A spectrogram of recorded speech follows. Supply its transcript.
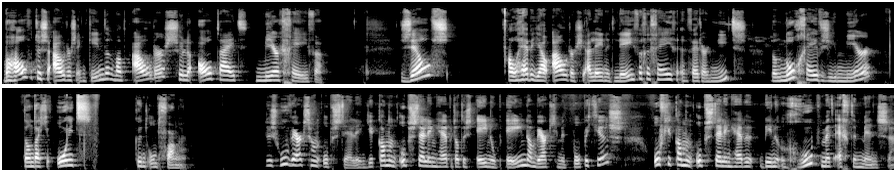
Behalve tussen ouders en kinderen, want ouders zullen altijd meer geven. Zelfs al hebben jouw ouders je alleen het leven gegeven en verder niets, dan nog geven ze je meer dan dat je ooit kunt ontvangen. Dus hoe werkt zo'n opstelling? Je kan een opstelling hebben dat is één op één, dan werk je met poppetjes. Of je kan een opstelling hebben binnen een groep met echte mensen.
